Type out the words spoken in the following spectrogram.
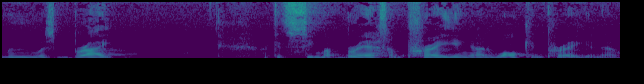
moon was bright. I could see my breath. I'm praying. I'd walk and pray, you know.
